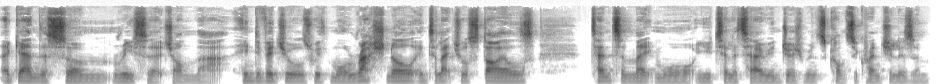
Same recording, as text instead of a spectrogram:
again, there's some research on that. Individuals with more rational intellectual styles tend to make more utilitarian judgments, consequentialism,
